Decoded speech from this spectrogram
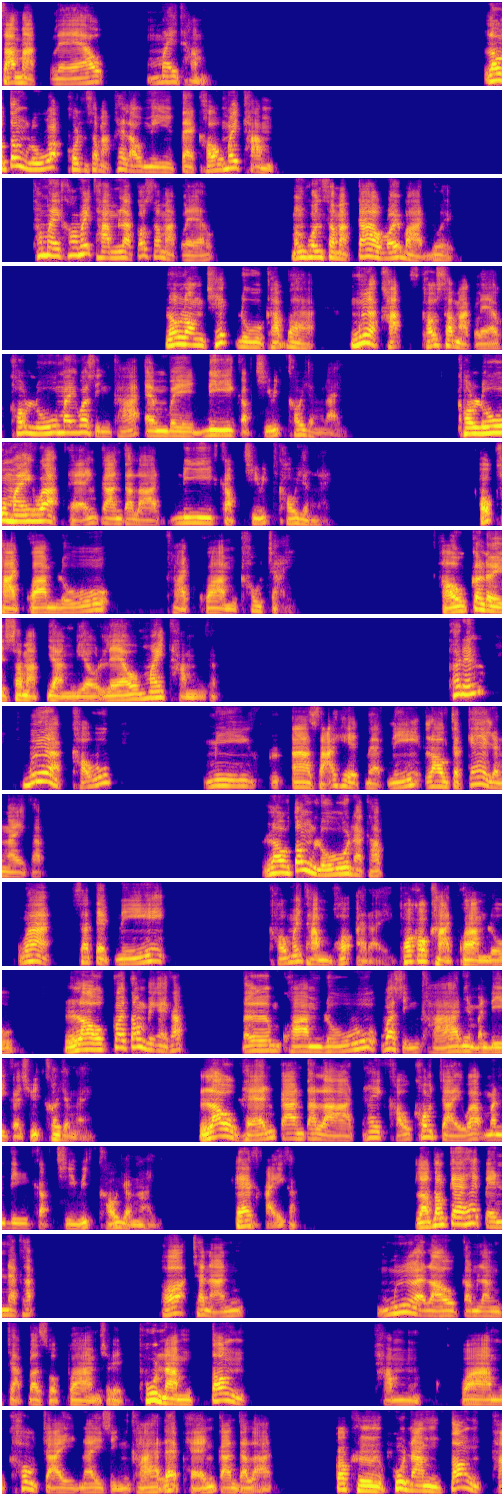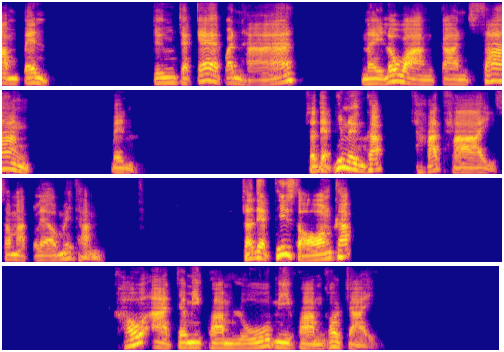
สมัครแล้ว ไม่ทำเราต้องรู้ว่าคนสมัครให้เรามี แต่เขาไม่ทำทำไมเขาไม่ทำล่ะ ก็สมัครแล้ว บางคนสมัครเก้าร้อยบาทด้วยลองลองเช็คดูครับว่า เมื่อครับเขาสมัครแล้ว เขารู้ไหมว่าสินค้าแอมเวย์ดีกับชีวิตเขาอย่างไร เขารู้ไหมว่าแผนการตลาดดีกับชีวิตเขาอย่างไร เขาขาดความรู้ ขาดความเข้าใจ เขาก็เลยสมัครอย่างเดียวแล้วไม่ทำครับ เพราะนั้นเมื่อเขามีาสาเหตุแบบนี้เราจะแก้ยังไงครับ เราต้องรู้นะครับ ว่าสเต็ปนี้ เขาไม่ทำเพราะอะไร เพราะเขาขาดความรู้ เราก็ต้องเป็นไงครับ เติมความรู้ว่าสินค้าเนี่ยมันดีกับชีวิตเขายังไง เล่าแผนการตลาดให้เขาเข้าใจว่ามันดีกับชีวิตเขาอยังไง แก้ไขครับ เราต้องแก้ให้เป็นนะครับ เพราะฉะนั้นเมื่อเรากำลังจะประสบความสำเร็จผู้นำต้องทำความเข้าใจในสินค้าและแผนการตลาด ก็คือผู้นำต้องทำเป็น จึงจะแก้ปัญหาในระหว่างการสร้างเป็น สเต็ปที่หนึ่งครับท้าทายสมัครแล้วไม่ทำสเต็ปที่สองครับ เขาอาจจะมีความรู้มีความเข้าใจ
